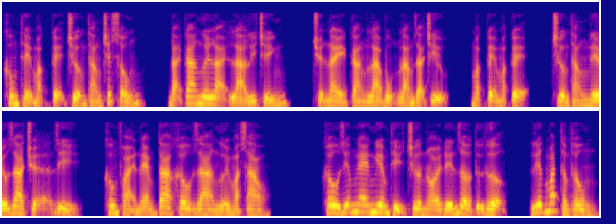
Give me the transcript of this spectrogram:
không thể mặc kệ trường thắng chết sống, đại ca ngươi lại là lý chính, chuyện này càng là bụng làm dạ chịu, mặc kệ mặc kệ, trường thắng nếu ra chuyện gì, không phải ném ta khâu ra người mà sao. Khâu diễm nghe nghiêm thị chưa nói đến giờ tử thượng, liếc mắt thầm thông,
